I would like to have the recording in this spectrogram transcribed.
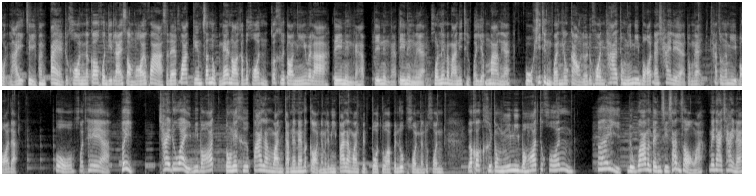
กดไลค์4,008 ทุกคน แล้วก็คนดีไลค์200 กว่า แสดงว่าเกมสนุกแน่นอนครับทุกคน ก็คือตอนนี้เวลาตีหนึ่งนะครับ ตีหนึ่งนะ ตีหนึ่งเลยอะคนเล่นประมาณนี้ถือว่าเยอะมากเลยนะโหคิดถึงวันเก่าๆเลยทุกคน ถ้าตรงนี้มีบอสนะใช่เลยอะตรงนี้ถ้าตรงนี้มีบอสอะโหโคตรเท่อะเฮ้ยใช่ด้วยมีบอส ตรงนี้คือป้ายรางวัลจำได้ไหมเมื่อก่อนเนี่ยมันจะมีป้ายรางวัลเป็นตัวตัวเป็นรูปคนนะทุกคน แล้วก็คือตรงนี้มีบอสทุกคนเฮ้ยหรือว่ามันเป็นซีซั่น2วะ ไม่น่าใช่นะ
